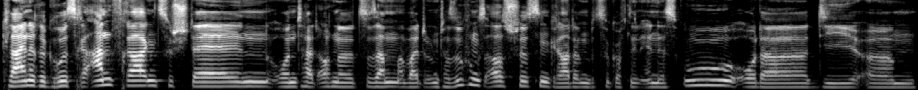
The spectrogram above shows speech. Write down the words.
kleinere, größere Anfragen zu stellen und halt auch eine Zusammenarbeit in Untersuchungsausschüssen, gerade in Bezug auf den NSU oder die, ähm,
